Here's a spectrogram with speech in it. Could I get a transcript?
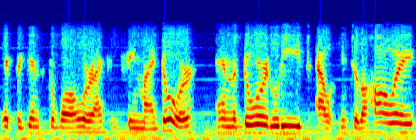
it's against the wall where I can see my door, and the door leads out into the hallway,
